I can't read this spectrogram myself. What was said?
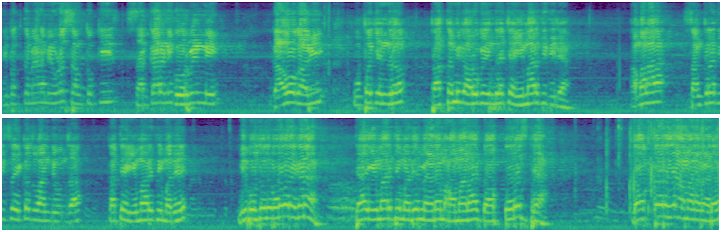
मी फक्त मॅडम एवढंच सांगतो की सरकार आणि गव्हर्नमेंटने गावोगावी उपकेंद्र प्राथमिक आरोग्य केंद्राच्या इमारती दिल्या. आम्हाला संक्रांतीचं एकच वाण देऊन जा का त्या इमारतीमध्ये मी बोलतो ते बरोबर आहे का ना? त्या इमारतीमध्ये मॅडम आम्हाला डॉक्टरच द्या. डॉक्टर हे आम्हाला मॅडम.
